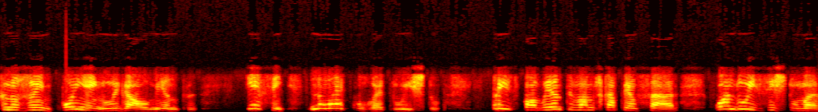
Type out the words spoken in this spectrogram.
que nos impõem legalmente. E assim, não é correto isto. Principalmente, vamos cá pensar, quando existe uma,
